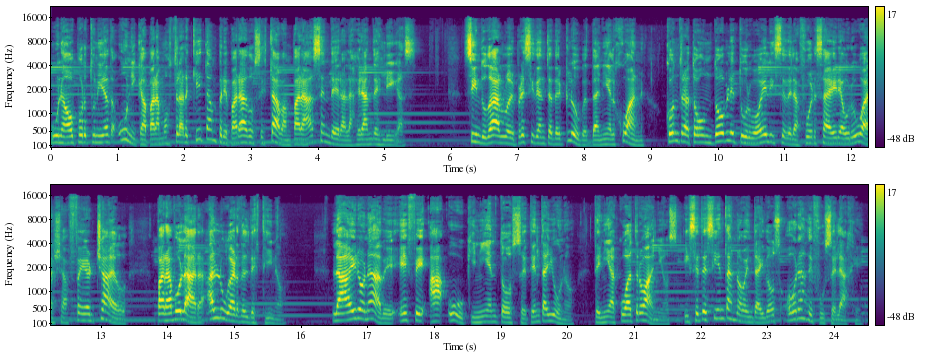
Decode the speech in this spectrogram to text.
una oportunidad única para mostrar qué tan preparados estaban para ascender a las grandes ligas. Sin dudarlo, el presidente del club, Daniel Juan, contrató un doble turbohélice de la Fuerza Aérea Uruguaya, Fairchild, para volar al lugar del destino. La aeronave FAU-571 tenía 4 años y 792 horas de fuselaje.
